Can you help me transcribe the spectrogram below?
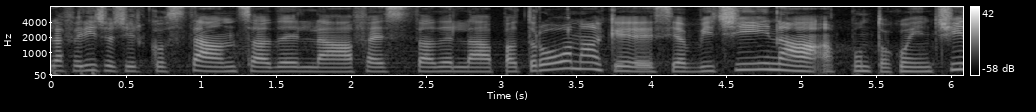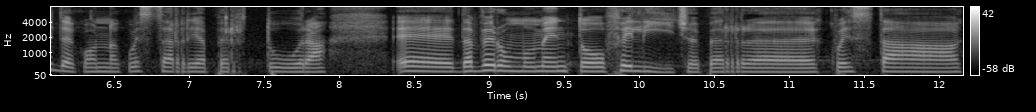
la felice circostanza della festa della patrona che si avvicina, appunto coincide con questa riapertura. È davvero un momento felice per eh, questa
